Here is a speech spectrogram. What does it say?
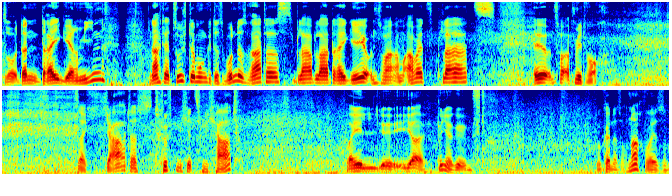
So, dann 3 Germin. Nach der Zustimmung des Bundesrates, bla bla 3G, und zwar am Arbeitsplatz, äh, und zwar ab Mittwoch. Sag ich, ja, das trifft mich jetzt nicht hart, weil, äh, ja, ich bin ja geimpft. Man kann das auch nachweisen.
